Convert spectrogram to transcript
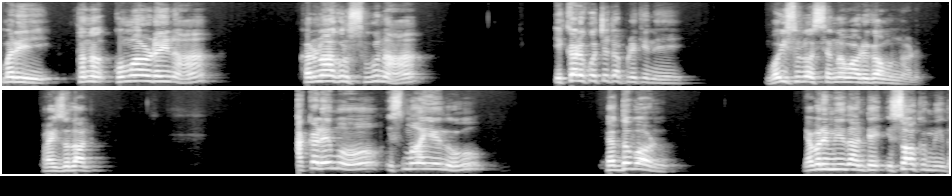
మరి తన కుమారుడైన కరుణాకరు సుగుణ ఇక్కడికి వచ్చేటప్పటికి వయసులో చిన్నవాడుగా ఉన్నాడు. ప్రైజులాట్ అక్కడేమో ఇస్మాయిలు పెద్దవాడు. ఎవరి మీద అంటే ఇసాకు మీద.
